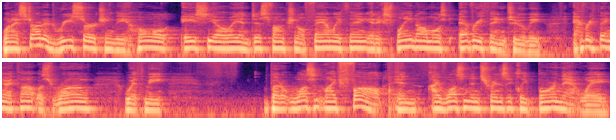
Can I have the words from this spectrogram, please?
When I started researching the whole ACOA and dysfunctional family thing, it explained almost everything to me. Everything I thought was wrong with me, but it wasn't my fault, and I wasn't intrinsically born that way.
